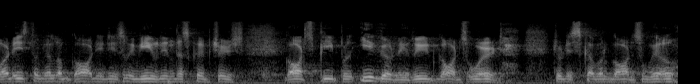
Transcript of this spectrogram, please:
What is the will of God? It is revealed in the scriptures. God's people eagerly read God's word to discover God's will,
